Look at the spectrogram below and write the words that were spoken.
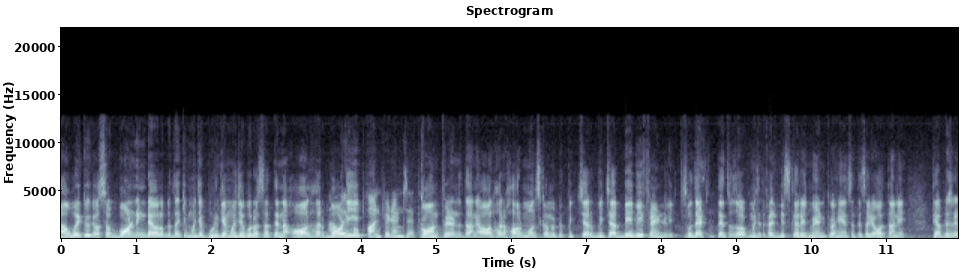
आवयकूय असो बॉन्डिंग डेव्हलप जाता की म्हजे भुरगे म्हजे बरोबर आसा तेन्ना ऑल हर बॉडी कॉन्फिडंट जाता. कॉन्फिडंट जाता आनी all her hormones come to picture which are baby friendly so that तेचो जो म्हणजे ताका डिस्करेजमेंट किंवा हें आसा ते सगळें वता आनी ती आपले सगळे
